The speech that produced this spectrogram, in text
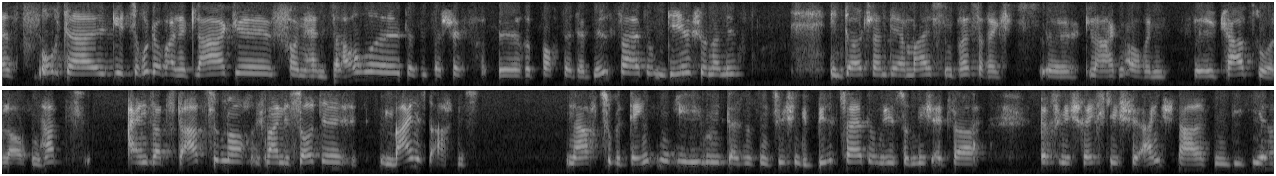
Das Urteil geht zurück auf eine Klage von Herrn Saure, das ist der Chefreporter der Bildzeitung, der Journalist in Deutschland, der am meisten Presserechtsklagen auch in äh, Karlsruhe laufen hat. Ein Satz dazu noch. Ich meine, es sollte meines Erachtens nach zu bedenken geben, dass es inzwischen die Bildzeitung ist und nicht etwa öffentlich-rechtliche Anstalten, die hier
